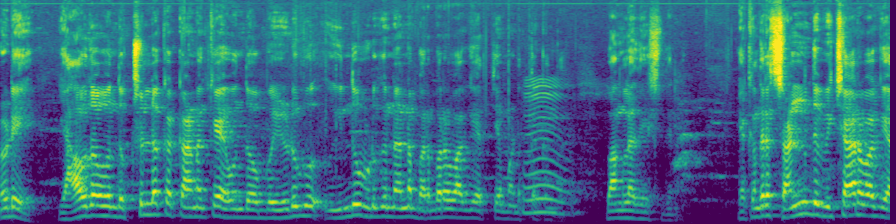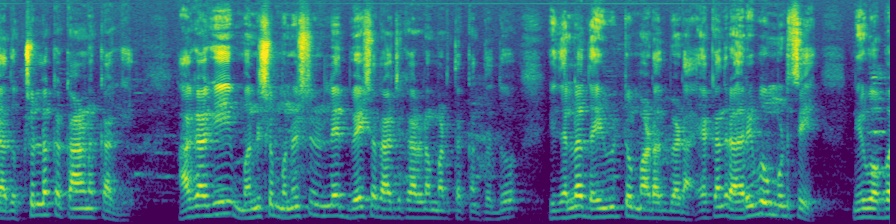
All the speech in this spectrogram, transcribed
ನೋಡಿ ಯಾವುದೋ ಒಂದು ಕ್ಷುಲ್ಲಕ ಕಾರಣಕ್ಕೆ ಒಂದು ಒಬ್ಬ ಹಿಡುಗು ಹಿಂದೂ ಹುಡುಗನನ್ನು ಬರ್ಬರವಾಗಿ ಹತ್ಯೆ ಮಾಡತಕ್ಕಂಥ ಬಾಂಗ್ಲಾದೇಶದಲ್ಲಿ. ಯಾಕಂದರೆ ಸಣ್ಣದು ವಿಚಾರವಾಗಿ ಅದು ಕ್ಷುಲ್ಲಕ ಕಾರಣಕ್ಕಾಗಿ. ಹಾಗಾಗಿ ಮನುಷ್ಯ ಮನುಷ್ಯನಲ್ಲೇ ದ್ವೇಷ ರಾಜಕಾರಣ ಮಾಡ್ತಕ್ಕಂಥದ್ದು ಇದೆಲ್ಲ ದಯವಿಟ್ಟು ಮಾಡೋದು ಬೇಡ. ಯಾಕಂದರೆ ಅರಿವು ಮೂಡಿಸಿ ನೀವು ಒಬ್ಬ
